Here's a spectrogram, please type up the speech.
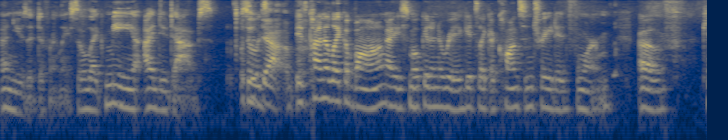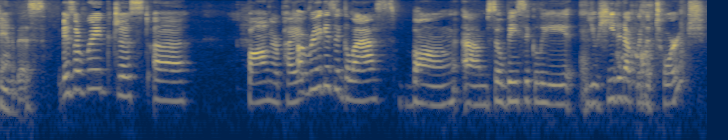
and use it differently. So like me, I do dabs. so a it's, dab? it's kind of like a bong. I smoke it in a rig. It's like a concentrated form of cannabis. Is a rig just a bong or pipe? A rig is a glass bong. Um, so basically, you heat it up with a torch,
